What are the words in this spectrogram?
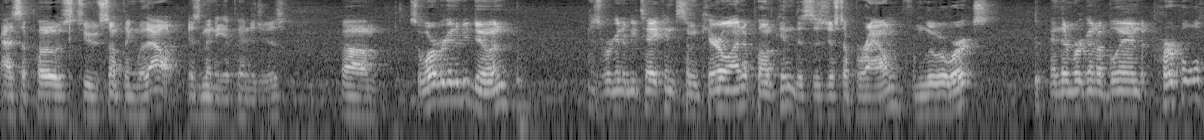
as opposed to something without as many appendages. Um, so what we're going to be doing is we're going to be taking some Carolina pumpkin. This is just a brown from Lure Works. And then we're going to blend purple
